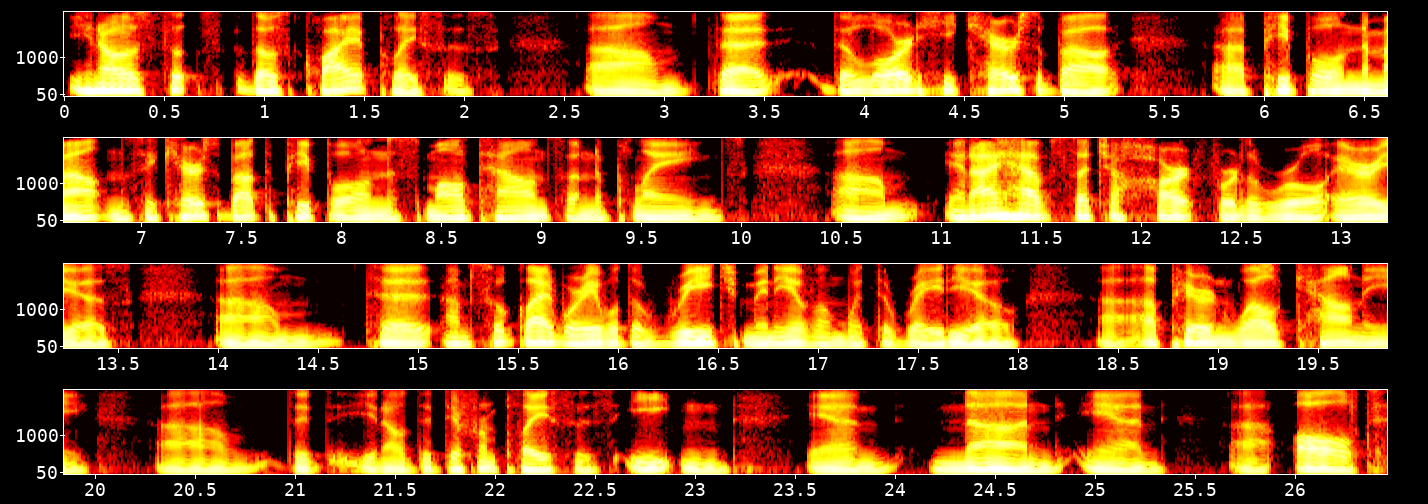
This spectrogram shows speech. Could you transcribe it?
you know, those, those quiet places um, that the Lord He cares about uh, people in the mountains. He cares about the people in the small towns on the plains. Um, and I have such a heart for the rural areas. Um, to I'm so glad we're able to reach many of them with the radio uh, up here in Weld County. Um, the you know the different places, Eaton and Nunn and uh, Ault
